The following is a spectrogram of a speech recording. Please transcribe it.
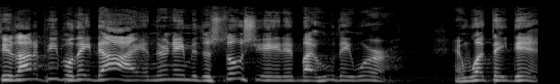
See, a lot of people, they die and their name is associated by who they were and what they did.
